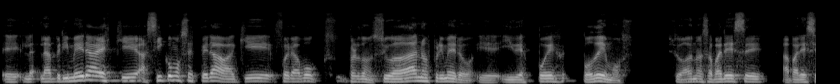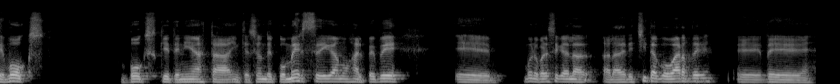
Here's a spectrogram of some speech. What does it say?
eh, la, primera es que así como se esperaba que fuera Vox, perdón, Ciudadanos primero y después Podemos, Ciudadanos aparece, aparece Vox, Vox que tenía esta intención de comerse, digamos, al PP, eh, bueno, parece que a la, derechita cobarde eh, de,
